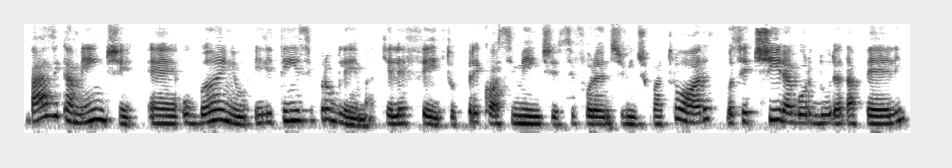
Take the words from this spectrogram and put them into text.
Basicamente, é, o banho ele tem esse problema, que ele é feito precocemente, se for antes de 24 horas. Você tira a gordura da pele,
